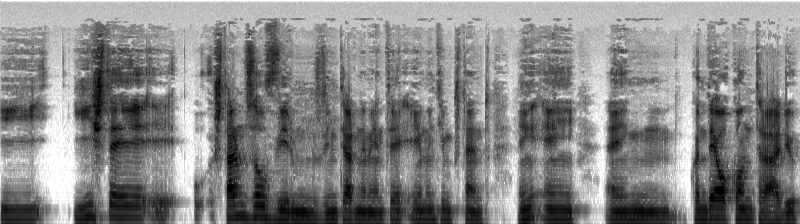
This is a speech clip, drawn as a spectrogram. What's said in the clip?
e, e isto é, é estarmos a ouvirmos internamente é, é muito importante. Em, em, em, quando é ao contrário,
